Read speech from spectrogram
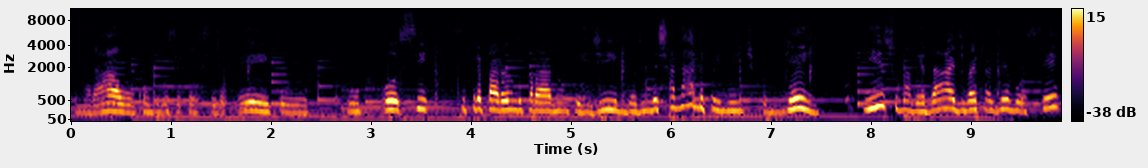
funeral, ou como você quer que seja feito, ou, ou, ou se, se preparando para não ter dívidas, não deixar nada pendente com ninguém, isso, na verdade, vai fazer você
